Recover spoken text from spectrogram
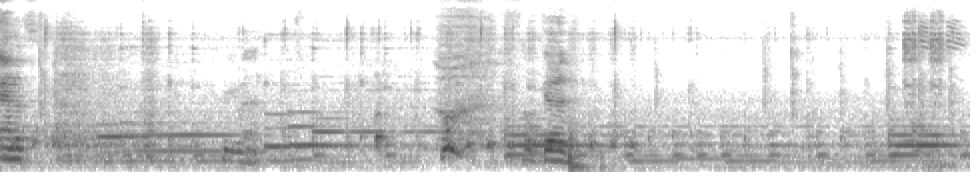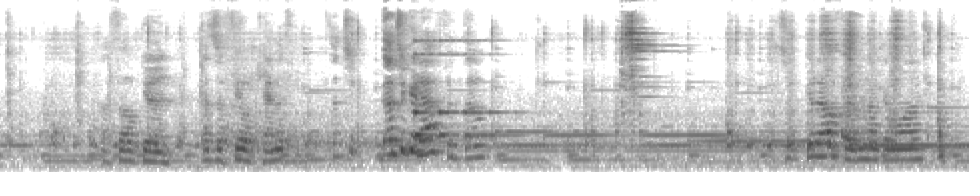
Kenneth. Where you at? Good. That felt good. How's it feel, Kenneth? That's a, that's a good outfit, though. It's a good outfit, I'm not gonna lie.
